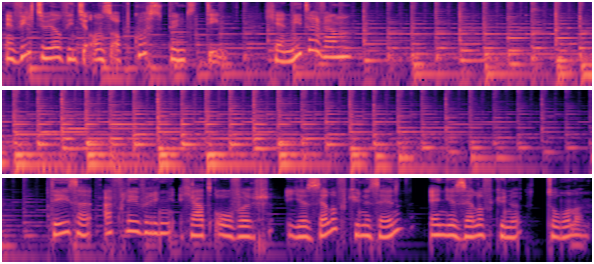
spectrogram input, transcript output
en virtueel vind je ons op koers.team. Geniet ervan! Deze aflevering gaat over jezelf kunnen zijn en jezelf kunnen tonen.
